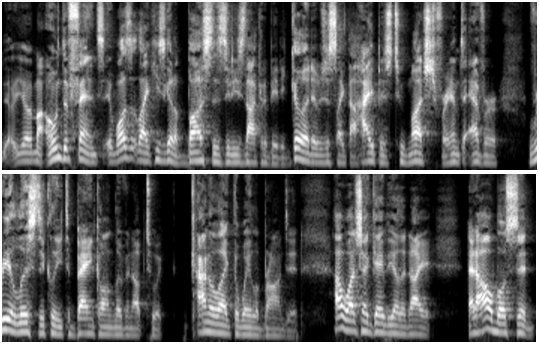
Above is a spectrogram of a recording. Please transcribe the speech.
you know my own defense, it wasn't like he's gonna bust. Is that he's not gonna be any good? It was just like the hype is too much for him to ever realistically to bank on living up to it kind of like the way LeBron did. I watched that game the other night and I almost sent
